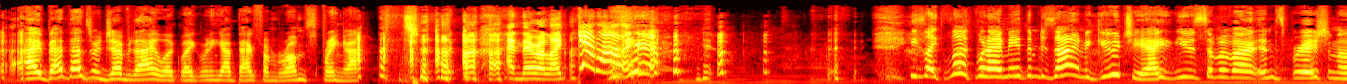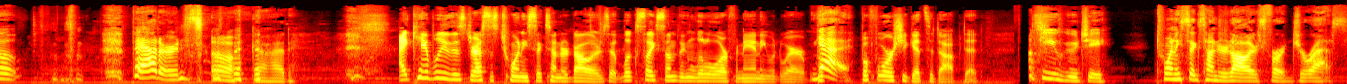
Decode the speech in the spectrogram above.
I bet that's what Jebediah looked like when he got back from Rumspringa. and they were like, get out of here. He's like, "Look what I made them design a Gucci. I used some of our inspirational patterns." oh, God. I can't believe this dress is $2,600. It looks like something little orphan Annie would wear b- yeah, before she gets adopted. to you, Gucci. Twenty six hundred dollars for a dress.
